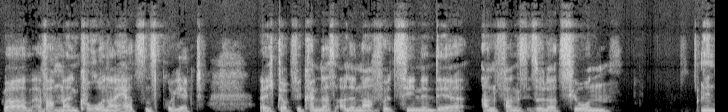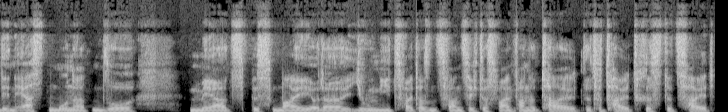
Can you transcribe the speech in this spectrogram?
war einfach mein Corona-Herzensprojekt. Ich glaube, wir können das alle nachvollziehen. In der Anfangsisolation in den ersten Monaten so März bis Mai oder Juni 2020, das war einfach eine total, eine total triste Zeit,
